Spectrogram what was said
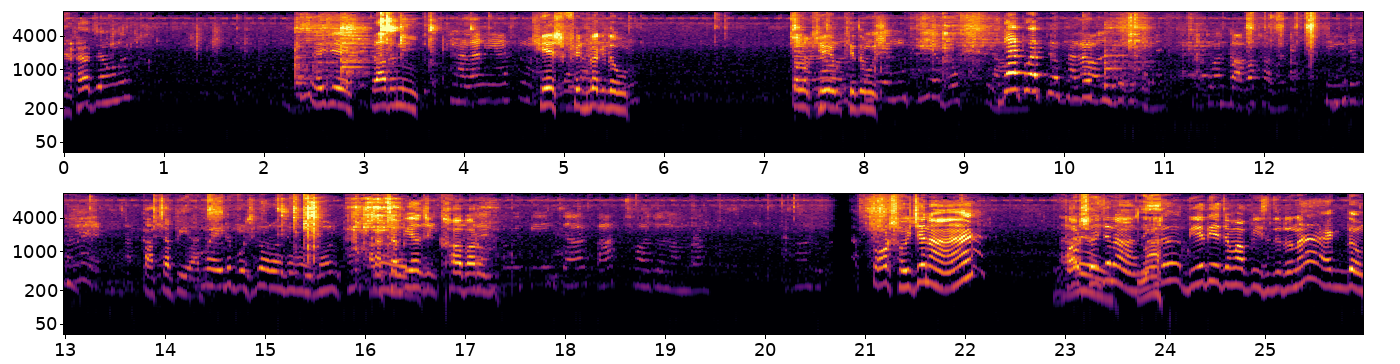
লেখা আছে এই যে রাধুনি খেয়ে ফিডব্যাক দেবো। চলো খেয়ে খেতে বসি কাঁচা পেঁয়াজ। কাঁচা পেঁয়াজ খাওয়া বারণ আমরা তোর সইছে না হ্যাঁ? তোর সইছে না? দিয়ে দিয়েছে মা পিস দুটো না? একদম।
